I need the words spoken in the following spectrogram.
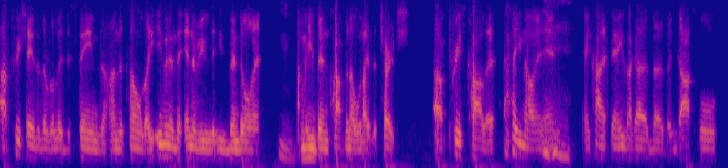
I appreciated the religious themes and undertones. Like even in the interviews that he's been doing, Mm. I mean, he's been popping up with like the church uh, priest collar, you know, and, and and kind of saying he's like a the the gospel,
